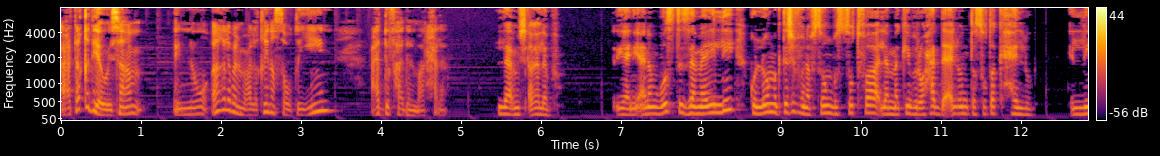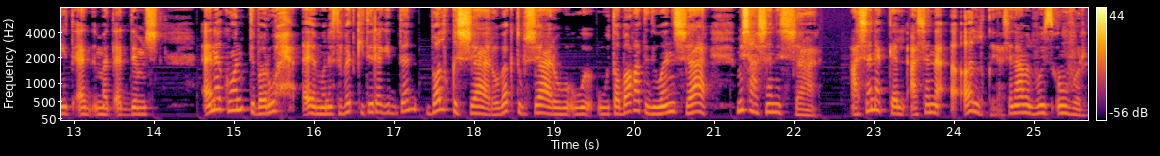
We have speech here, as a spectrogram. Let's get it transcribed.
أعتقد يا وسام إنه أغلب المعلقين الصوتيين عدوا في هذه المرحلة. لا مش أغلبهم. يعني أنا وسط زمايلي كلهم اكتشفوا نفسهم بالصدفة لما كبروا حد قال له أنت صوتك حلو ليه ما تقدمش. أنا كنت بروح مناسبات كتيرة جدا بلقي الشعر وبكتب شعر وطبعت ديوان شعر مش عشان الشعر عشان اتكلم عشان ألقي عشان أعمل voice over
